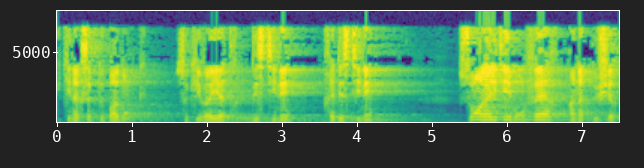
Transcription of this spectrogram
et qui n'acceptent pas donc ce qui va y être destiné, prédestiné, soit en réalité ils vont faire un acte de shirk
